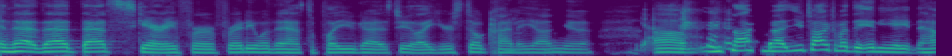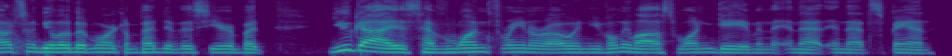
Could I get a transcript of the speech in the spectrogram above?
and that that that's scary for for anyone that has to play you guys too. Like you're still kind of young, you know. Yeah. Um, you talked about you talked about the NE8 and how it's going to be a little bit more competitive this year, but You guys have won three in a row, and you've only lost one game in the, in that in that span.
